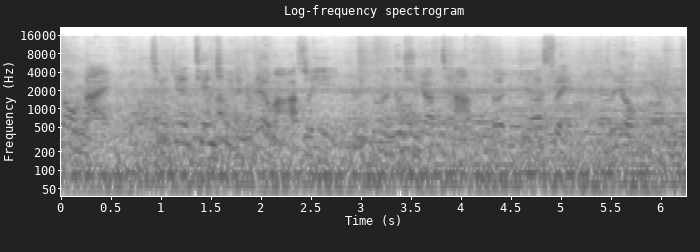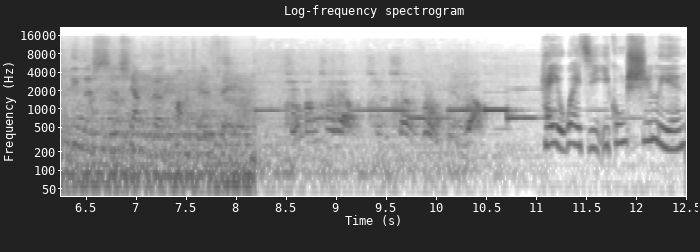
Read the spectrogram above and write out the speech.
豆奶。因为现在天气很热嘛，啊，所以很多人都需要茶和喝水，所以有一定的十箱的矿泉水。前方车辆请向右避让。还有外籍义工失联，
